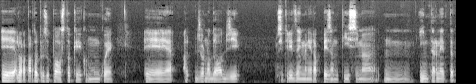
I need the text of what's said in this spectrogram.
E allora parto dal presupposto che comunque eh, al giorno d'oggi si utilizza in maniera pesantissima mh, internet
